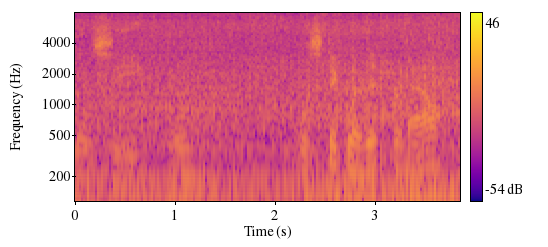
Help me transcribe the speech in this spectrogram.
We'll see. We'll, we'll stick with it for now.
